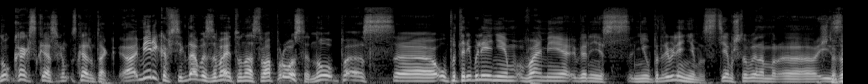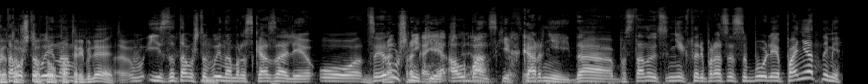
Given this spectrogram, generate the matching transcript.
ну, как скажем, скажем так, Америка всегда вызывает у нас вопросы, но с э, употреблением вами, вернее, с не употреблением, с тем, что вы нам э, Что из-за того, что вы нам э, из-за того, что вы нам рассказали о про ЦРУшнике албанских А, корней, да, становятся некоторые процессы более понятными,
